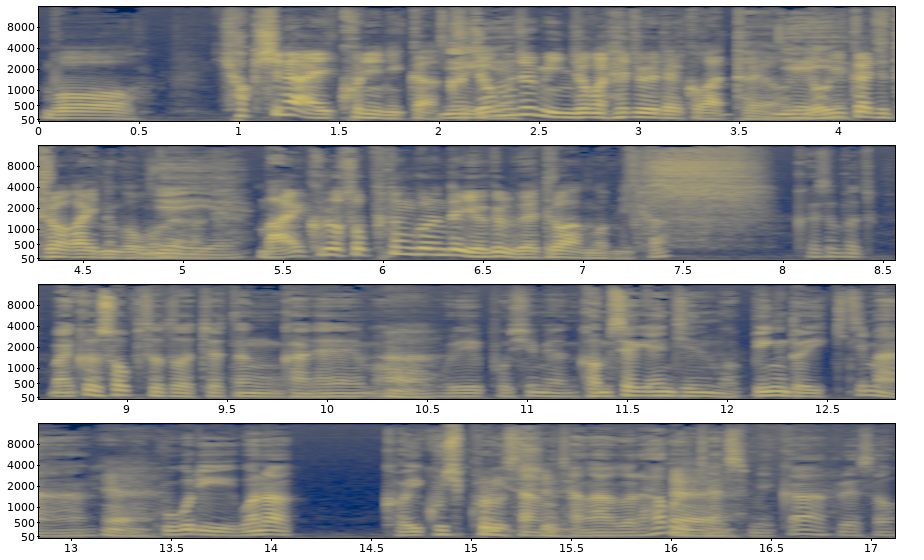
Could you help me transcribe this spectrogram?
뭐 혁신의 아이콘이니까 그 예, 점은 예. 좀 인정을 해줘야 될 것 같아요. 예, 예. 여기까지 들어가 있는 거 보면 마이크로소프트는 그런데 여기를 왜 들어간 겁니까? 그래서 뭐 마이크로소프트도 어쨌든 간에 뭐 우리 보시면 검색 엔진 뭐 빙도 있지만 구글이 워낙 거의 90% 그렇지. 이상 장악을 하고 예. 있지 않습니까? 그래서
